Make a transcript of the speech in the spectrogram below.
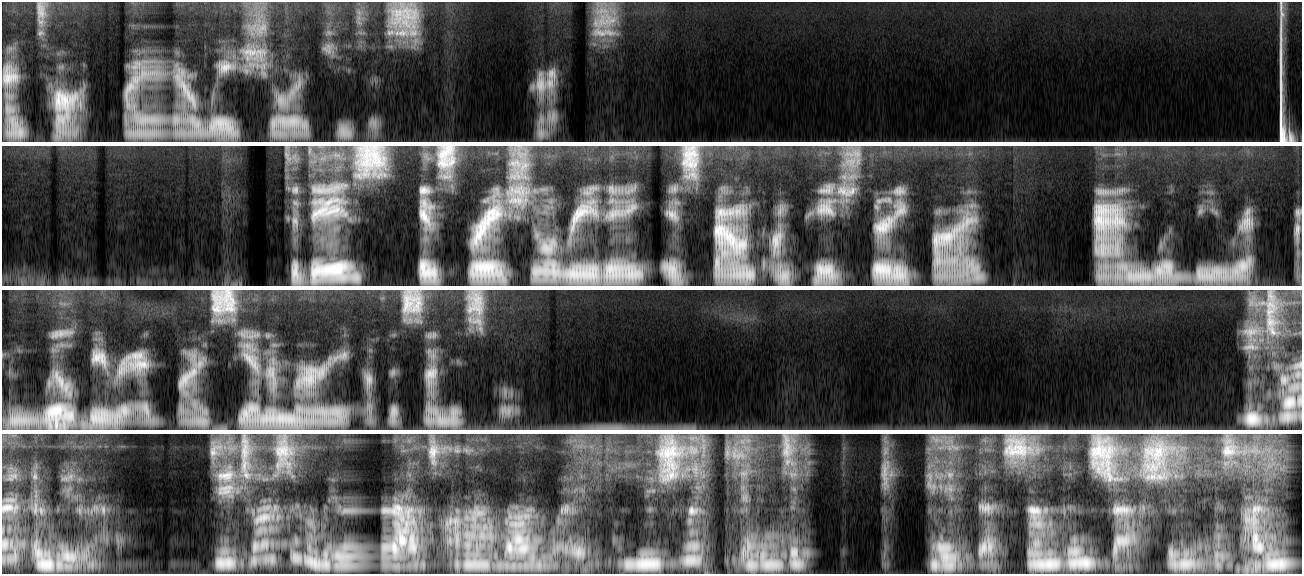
and taught by our wayshower Jesus Christ. Today's inspirational reading is found on page 35 and would be and will be read by Sienna Murray of the Sunday School. Detour and reroute. Detours and reroutes on a roadway usually indicate that some construction is underway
